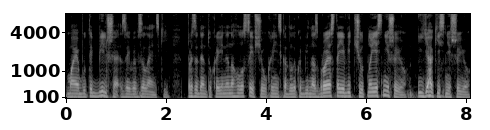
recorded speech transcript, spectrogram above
Має бути більше, заявив Зеленський. Президент України наголосив, що українська далекобійна зброя стає відчутно яснішою і якіснішою.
